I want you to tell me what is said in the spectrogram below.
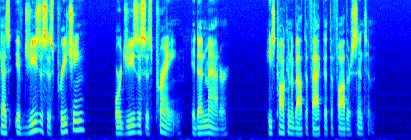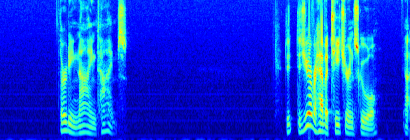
Guys, if Jesus is preaching or Jesus is praying, it doesn't matter. He's talking about the fact that the Father sent him. 39 times. Did, did you ever have a teacher in school? I,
